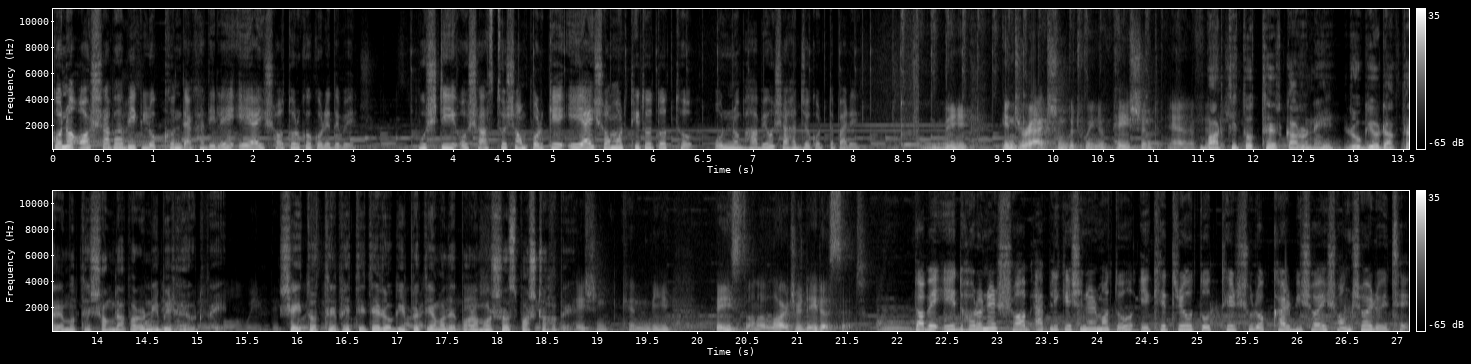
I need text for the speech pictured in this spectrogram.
কোনো অস্বাভাবিক লক্ষণ দেখা দিলে এআই সতর্ক করে দেবে। পুষ্টি ও স্বাস্থ্য সম্পর্কে এআই সমর্থিত তথ্য অন্যভাবেও সাহায্য করতে পারে। বাড়তি তথ্যের কারণে রোগী ও ডাক্তারের মধ্যে সংলাপ আরও নিবিড় হয়ে উঠবে। সেই তথ্যের ভিত্তিতে রোগীর প্রতি আমাদের পরামর্শ স্পষ্ট হবে. তবে এ ধরনের সব অ্যাপ্লিকেশনের মতো এক্ষেত্রেও তথ্যের সুরক্ষার বিষয়ে সংশয় রয়েছে।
